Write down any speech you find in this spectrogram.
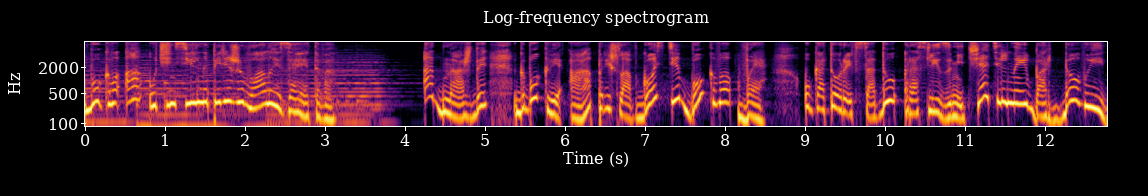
Буква А очень сильно переживала из-за этого – Однажды к букве А пришла в гости буква В, у которой в саду росли замечательные бордовые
